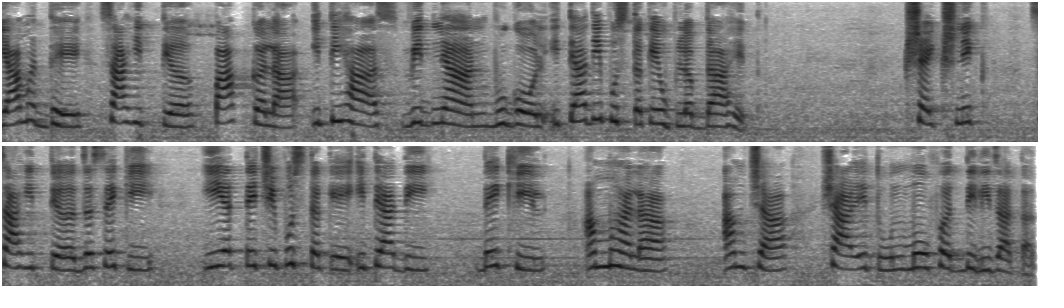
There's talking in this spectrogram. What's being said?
यामध्ये साहित्य पाककला इतिहास विज्ञान भूगोल इत्यादी पुस्तके उपलब्ध आहेत. शैक्षणिक साहित्य जसे की इयत्तेची पुस्तके इत्यादी देखील आम्हाला आमच्या शाळेतून मोफत दिली जातात.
